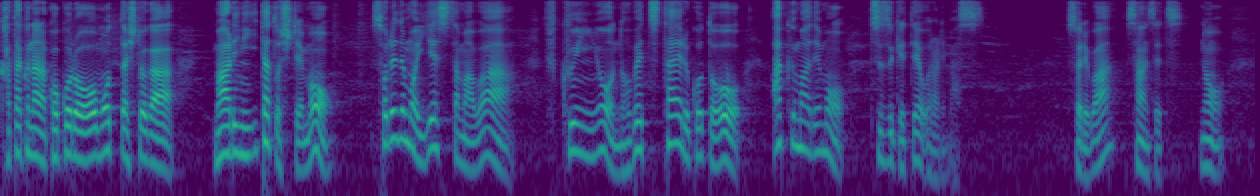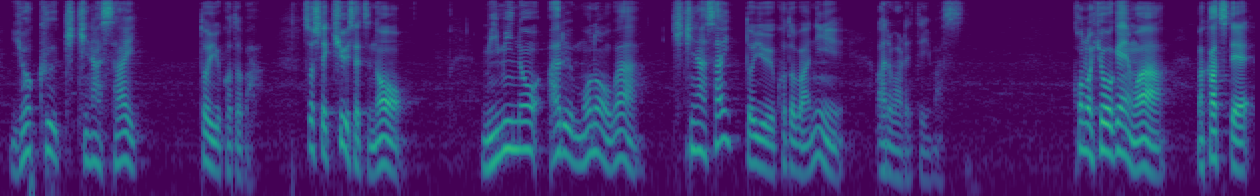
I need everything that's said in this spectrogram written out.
かたくなな心を持った人が周りにいたとしてもそれでもイエス様は福音を述べ伝えることをあくまでも続けておられます。それは3節の「よく聞きなさい」という言葉。そして9節の「耳のあるものは聞きなさい」という言葉に表れています。この表現はかつて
